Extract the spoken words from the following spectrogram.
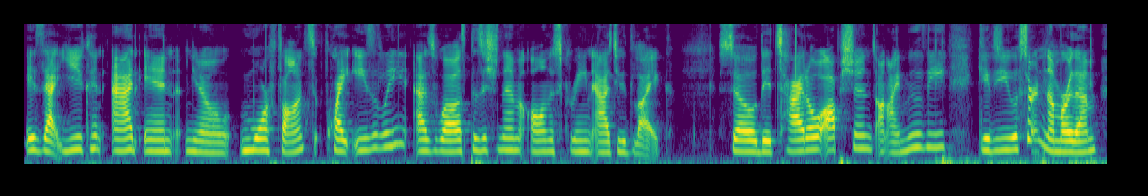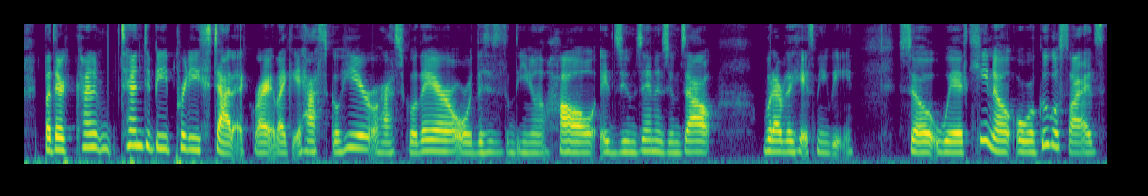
is that you can add in, you know, more fonts quite easily as well as position them on the screen as you'd like. So the title options on iMovie gives you a certain number of them, but they kind of tend to be pretty static, right? Like it has to go here or has to go there, or this is you know how it zooms in and zooms out, whatever the case may be. So with Keynote or with Google Slides,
